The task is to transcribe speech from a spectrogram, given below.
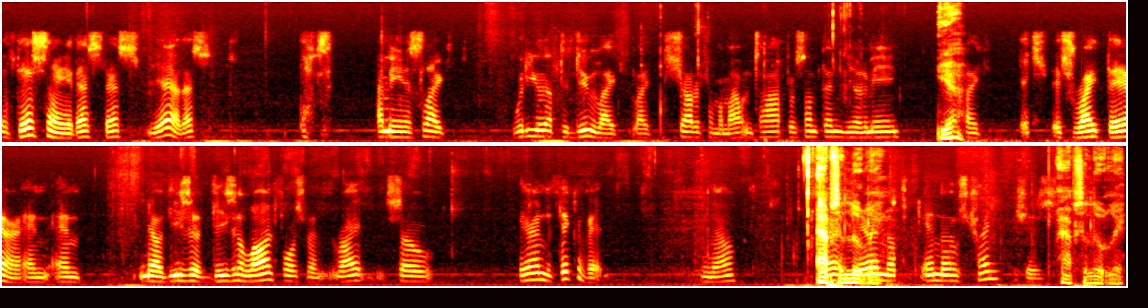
if they're saying it, that's that's yeah, that's, that's. I mean, it's like, what do you have to do? Like like shout it from a mountaintop or something? You know what I mean? yeah Like it's it's right there, and and you know these are these are law enforcement, right? So they're in the thick of it. You know, They're- absolutely They're in those in those trenches. Absolutely.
